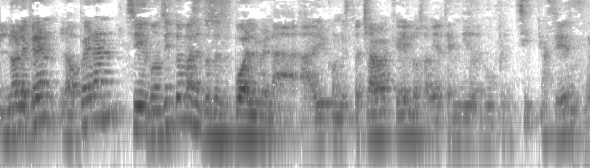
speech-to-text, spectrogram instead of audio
no le creen, la operan, sigue con síntomas, entonces vuelven a, a ir con esta chava que los había atendido en un principio. Así es. Ujú.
